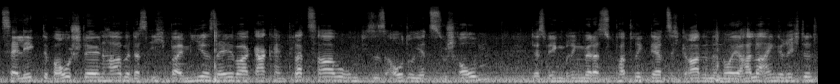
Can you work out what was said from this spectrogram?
zerlegte Baustellen habe, dass ich bei mir selber gar keinen Platz habe, um dieses Auto jetzt zu schrauben. Deswegen bringen wir das zu Patrick. Der hat sich gerade eine neue Halle eingerichtet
